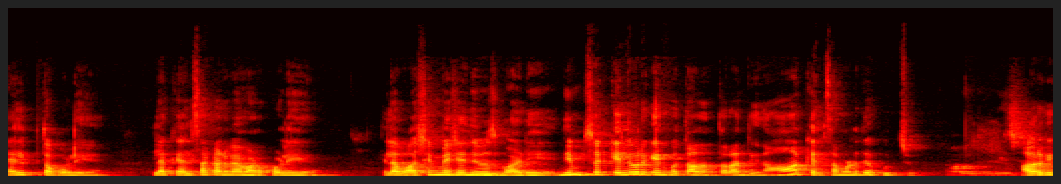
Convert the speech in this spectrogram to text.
ಹೆಲ್ಪ್ ತಗೊಳ್ಳಿ. ಇಲ್ಲ ಕೆಲಸ ಕಡಿಮೆ ಮಾಡ್ಕೊಳ್ಳಿ. ಇಲ್ಲ ವಾಷಿಂಗ್ ಮೆಷಿನ್ ಯೂಸ್ ಮಾಡಿ. ನಿಮ್ಮ ಸೊ ಕೆಲವ್ರಿಗೆ ಏನು ಗೊತ್ತಾ? ದಿನಾ ಕೆಲಸ ಮಾಡೋದೇ ಹುಚ್ಚು. ಅವ್ರಿಗೆ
